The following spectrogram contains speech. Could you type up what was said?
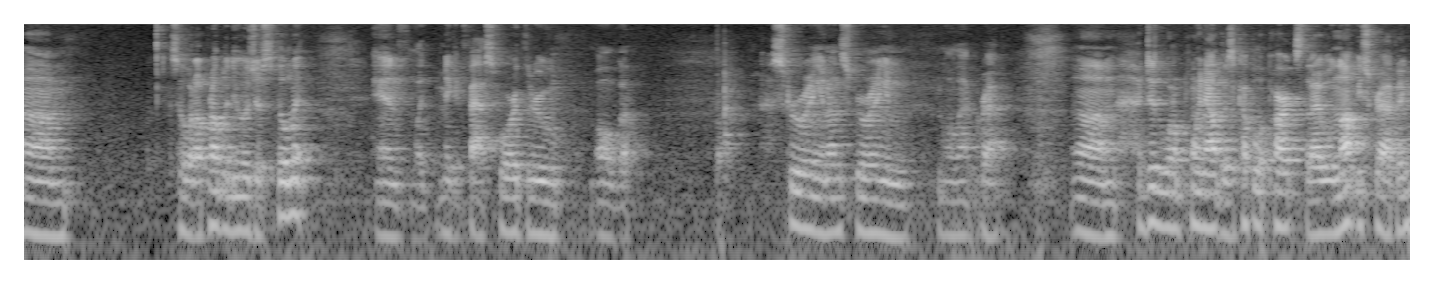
Um, so what I'll probably do is just film it and like make it fast forward through all the screwing and unscrewing and all that crap. Um, I did want to point out there's a couple of parts that I will not be scrapping.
